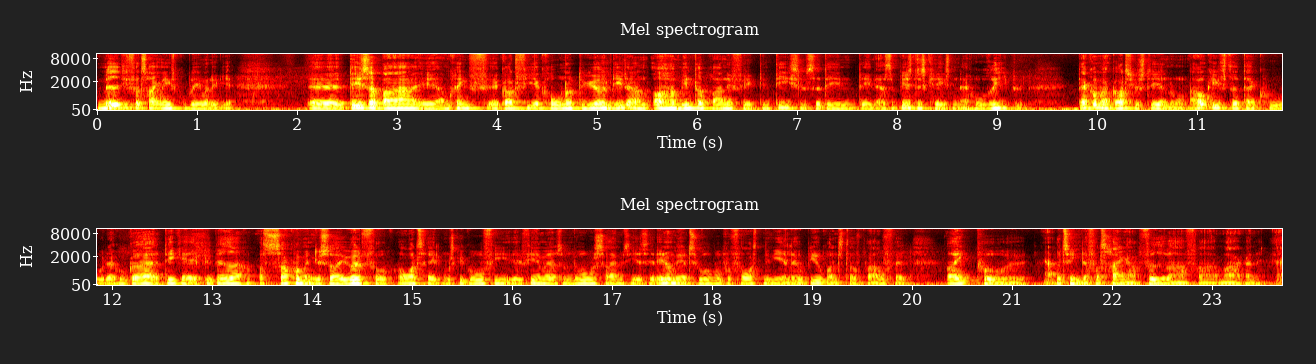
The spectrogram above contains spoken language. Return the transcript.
Med de fortrængningsproblemer, det giver. Øh, det er så bare øh, omkring godt 4 kroner dyrere literen, og har mindre brændeffekt end diesel, så det er en, det er, altså business casen er horribel. Der kunne man godt justere nogle afgifter, der kunne, der kunne gøre, at det kan blive bedre, og så kunne man jo så i øvrigt få overtalt måske gode øh, firmaer som Novozymes i at sætte endnu mere turbo på forskning i at lave biobrændstof på affald, og ikke på, øh, ja. på ting, der fortrænger fødevarer fra markerne. Ja.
